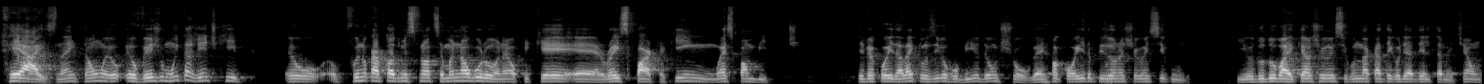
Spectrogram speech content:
reais, né? Então eu, eu vejo muita gente que eu, eu fui no cartódromo esse final de semana inaugurou, né? O Piquet é, Race Park aqui em West Palm Beach. Teve a corrida lá, inclusive o Rubinho deu um show, ganhou a corrida, pisou, não chegou em segundo. E o Dudu Barrichello chegou em segundo na categoria dele também. Tinha um,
